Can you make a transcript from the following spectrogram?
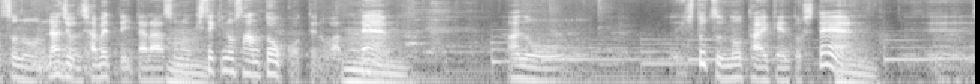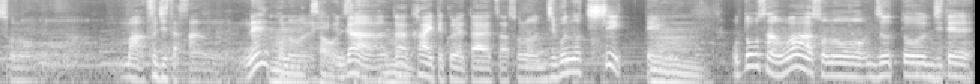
あ、そのラジオで喋っていたらその奇跡の三等校っていうのがあって、あのー一つの体験として、えーそのまあ藤田さんね、このそうですねがが書いてくれたやつはその自分の父っていう、お父さんはそのずっと自転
